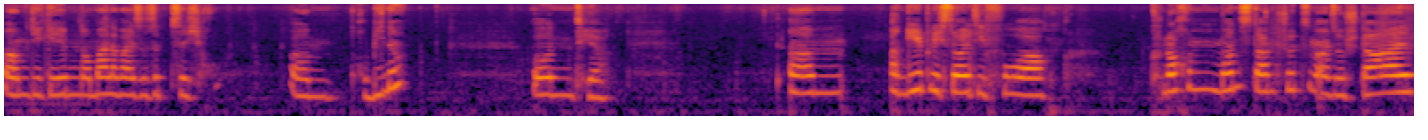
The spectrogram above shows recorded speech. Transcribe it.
Ähm, die geben normalerweise 70 ähm, Rubine. Und ja. Ähm, angeblich soll die vor Knochenmonstern schützen, also Stahl,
